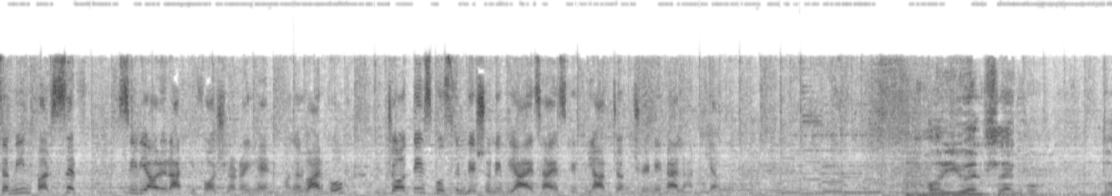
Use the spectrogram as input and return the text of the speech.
ज़मीन पर सिर्फ़ सीरिया और इराक की फौज लड़ रही है। मंगलवार को चौतीस मुस्लिम देशों ने भी आईएसआईएस के खिलाफ जंग छेड़ने का ऐलान किया। और यूएन फ्लैग हो तो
